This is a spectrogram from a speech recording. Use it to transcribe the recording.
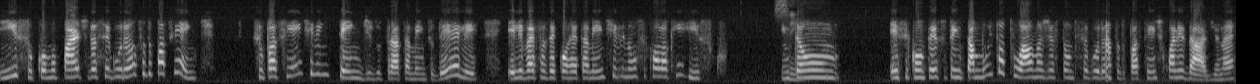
isso como parte da segurança do paciente. Se o paciente ele entende do tratamento dele, ele vai fazer corretamente e ele não se coloca em risco. Sim. Então, esse contexto tem que estar muito atual na gestão de segurança do paciente e qualidade, né?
